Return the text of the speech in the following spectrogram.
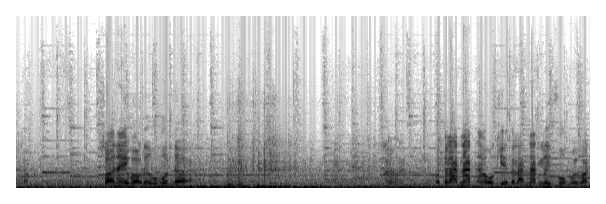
นะครับซอยไหนบอกเด้อพวกคนเด้อเอาตลาดนัดเอาโอเค ตลาดนัดเลยโค้งไว้ก่อน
